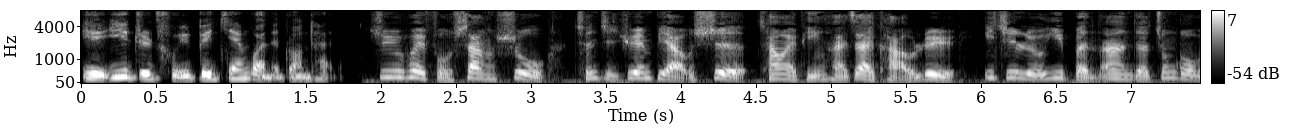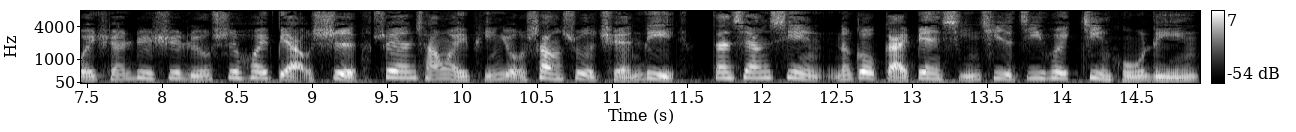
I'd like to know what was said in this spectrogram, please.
也一直处于被监管的状态的。至于会否上诉，陈子娟表示，常伟平还在考虑。一直留意本案的中国维权律师刘世辉表示，虽然常伟平有上诉的权利，但相信能够改变刑期的机会近乎零。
